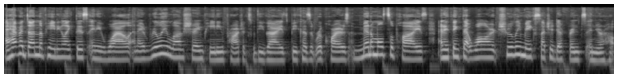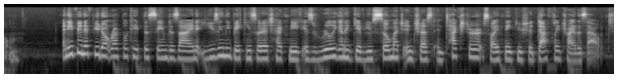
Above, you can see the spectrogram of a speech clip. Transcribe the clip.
I haven't done the painting like this in a while and I really love sharing painting projects with you guys because it requires minimal supplies and I think that wall art truly makes such a difference in your home. And even if you don't replicate the same design, using the baking soda technique is really going to give you so much interest in texture, so I think you should definitely try this out.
